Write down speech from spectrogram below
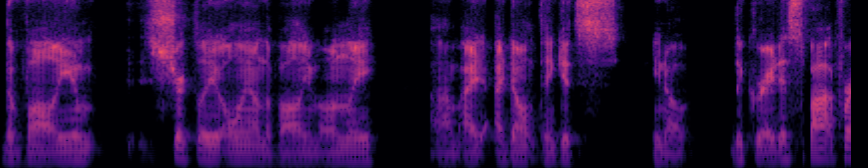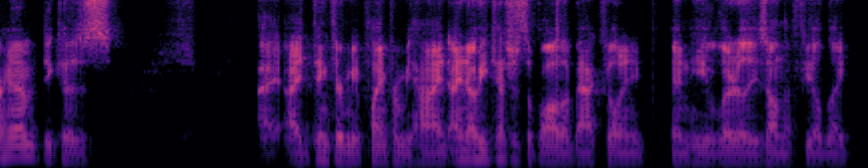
the volume strictly only on the volume only. Um, I, I don't think it's, you know, the greatest spot for him because I, I think they're gonna be playing from behind. I know he catches the ball in the backfield and he, and he literally is on the field like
